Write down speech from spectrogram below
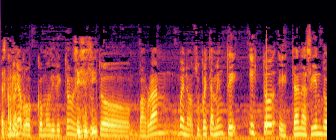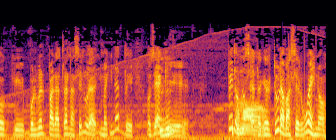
Es correcto. vos, como director del Sí, sí, sí. Instituto Barram, bueno, supuestamente esto están haciendo que volver para atrás la célula, imagínate, o sea que... Pero no sé hasta qué altura va a ser bueno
